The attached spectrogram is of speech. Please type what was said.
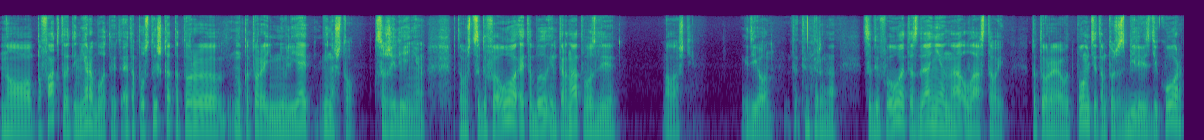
Но по факту это не работает. Это пустышка, которую, ну, которая не влияет ни на что, к сожалению. Потому что ЦГФО – это был интернат возле Малашки. Где он, этот интернат? ЦГФО – это здание на Ластовой, которое, вот помните, там тоже сбили весь декор,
